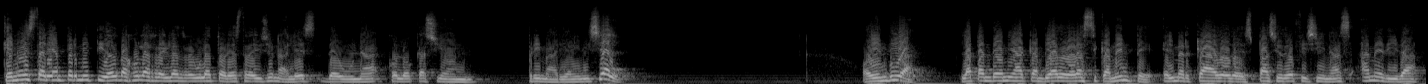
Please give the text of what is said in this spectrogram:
que no estarían permitidas bajo las reglas regulatorias tradicionales de una colocación primaria inicial. Hoy en día, la pandemia ha cambiado drásticamente el mercado de espacio de oficinas a medida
